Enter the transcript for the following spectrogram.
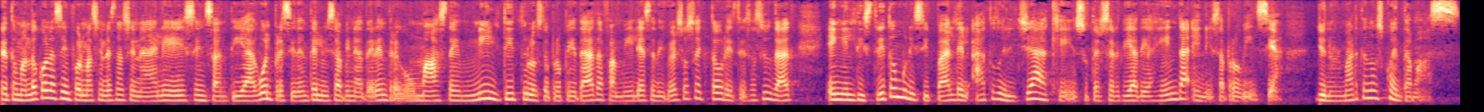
Retomando con las informaciones nacionales, en Santiago el presidente Luis Abinader entregó más de mil títulos de propiedad a familias de diversos sectores de esa ciudad en el distrito municipal del Ato del Yaque en su tercer día de agenda en esa provincia. Junior Marte nos cuenta más.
